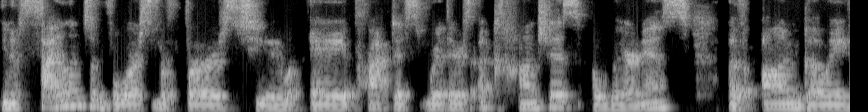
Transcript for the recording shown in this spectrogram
You know, silent divorce refers to a practice where there's a conscious awareness of ongoing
